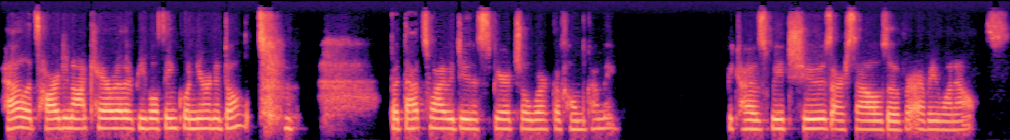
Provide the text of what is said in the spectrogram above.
Hell, it's hard to not care what other people think when you're an adult. but that's why we do the spiritual work of homecoming because we choose ourselves over everyone else.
